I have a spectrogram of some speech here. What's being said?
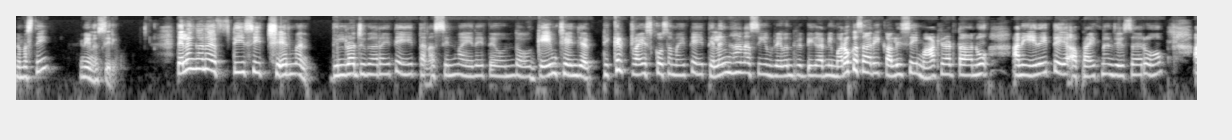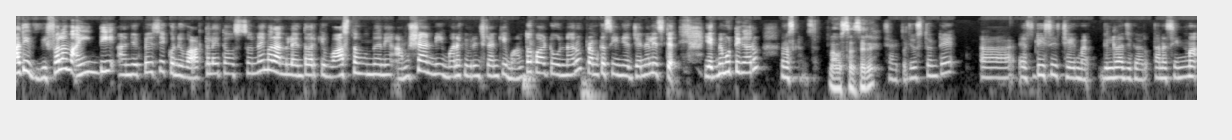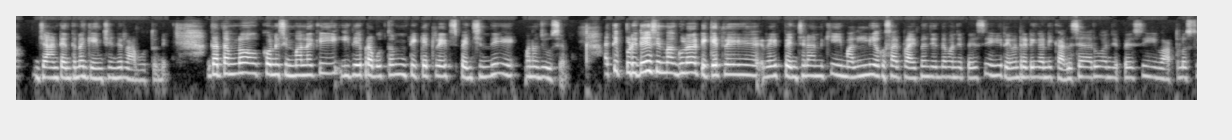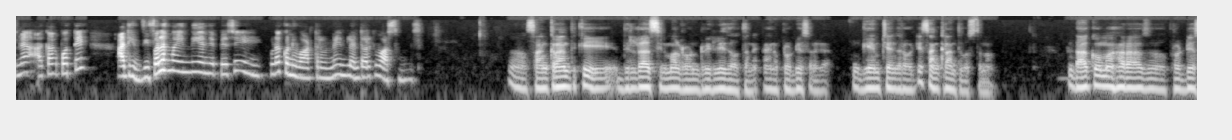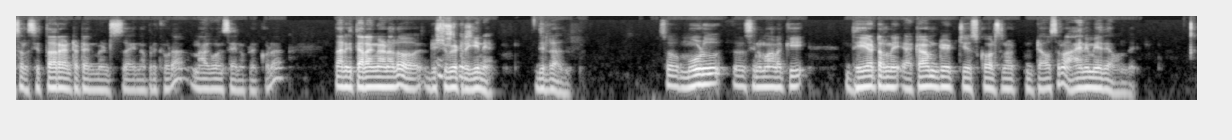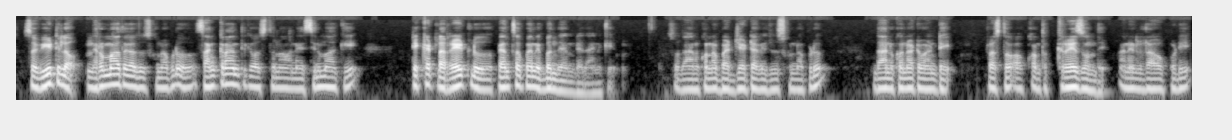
నమస్తే నేను Siri. Telangana FTC chairman Dil Raju గారు అయితే తన సినిమా ఏదైతే ఉందో గేమ్ చేంజర్ టికెట్ ప్రైస్ కోసం అయితే తెలంగాణ సీఎం రేవంత్ రెడ్డి గారిని మరొకసారి కలిసి మాట్లాడతాను అని ఏదైతే ఆ ప్రయత్నం చేశారో అది విఫలం అయింది అని చెప్పేసి కొన్ని వార్తలు అయితే వస్తున్నాయి. మరి అందులో ఎంతవరకు వాస్తవం ఉందనే అంశాన్ని మనకు వివరించడానికి మనతో పాటు ఉన్నారు ప్రముఖ సీనియర్ జర్నలిస్ట్ యజ్ఞమూర్తి గారు. నమస్కారం సార్. నమస్తే సరే. సార్ ఇప్పుడు చూస్తుంటే ఎస్డిసి చైర్మన్ దిల్రాజు గారు తన సినిమా జాన్ టెన్త్న గేమ్ చేంజర్ రాబోతుంది. గతంలో కొన్ని సినిమాలకి ఇదే ప్రభుత్వం టికెట్ రేట్స్ పెంచింది మనం చూసాం. అయితే ఇప్పుడు ఇదే సినిమాకి కూడా టికెట్ రే రేట్ పెంచడానికి మళ్ళీ ఒకసారి ప్రయత్నం చేద్దామని చెప్పేసి రేవంత్ రెడ్డి గారిని కలిశారు అని చెప్పేసి వార్తలు వస్తున్నాయి. కాకపోతే అది విఫలమైంది అని చెప్పేసి కూడా కొన్ని వార్తలు ఉన్నాయి. ఇందులో ఎంతవరకు వాస్తవం సంక్రాంతికి దిల్ రాజ్ సినిమాలు రెండు రిలీజ్ అవుతున్నాయి. ఆయన ప్రొడ్యూసర్గా. గేమ్ చేంజర్ ఒకటి సంక్రాంతి వస్తున్నాం. డాకు మహారాజు ప్రొడ్యూసర్ సితారా ఎంటర్టైన్మెంట్స్ అయినప్పటికీ కూడా నాగవంశి అయినప్పటికీ కూడా దానికి తెలంగాణలో డిస్ట్రిబ్యూటర్ ఈయనే దిల్ రాజు సో మూడు సినిమాలకి థియేటర్ని అకామిడేట్ చేసుకోవాల్సినటువంటి అవసరం ఆయన మీదే ఉంది. సో వీటిలో నిర్మాతగా చూసుకున్నప్పుడు సంక్రాంతికి వస్తున్నాం అనే సినిమాకి టికెట్ల రేట్లు పెంచకపోయిన ఇబ్బంది ఏం లేదు ఆయనకి. సో దానికి ఉన్న బడ్జెట్ అవి చూసుకున్నప్పుడు దానికి ఉన్నటువంటి ప్రస్తుతం కొంత క్రేజ్ ఉంది. అనిల్ రావుపూడి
